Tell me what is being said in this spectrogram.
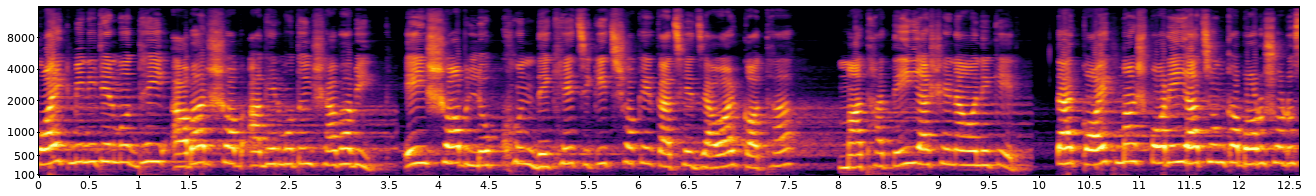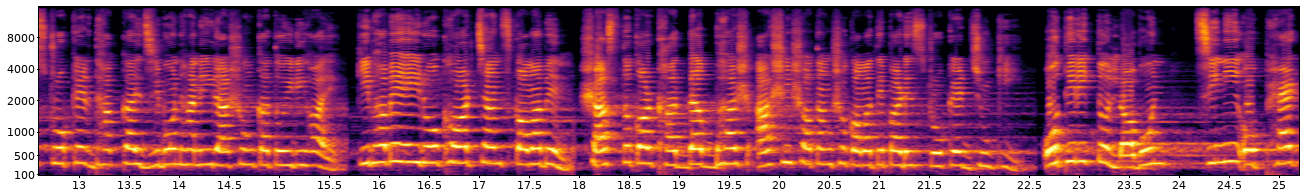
কয়েক মিনিটের মধ্যেই আবার সব আগের মতোই স্বাভাবিক। এই সব লক্ষণ দেখে চিকিৎসকের কাছে যাওয়ার কথা মাথাতেই আসে না অনেকের। তার কয়েক মাস পরেই আচমকা বড়সড় স্ট্রোকের ধাক্কায় জীবনহানির আশঙ্কা তৈরি হয়। কীভাবে এই রোগ হওয়ার চান্স কমাবেন? স্বাস্থ্যকর খাদ্যাভ্যাস আশি শতাংশ কমাতে পারে স্ট্রোকের ঝুঁকি। অতিরিক্ত লবণ, চিনি ও ফ্যাট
